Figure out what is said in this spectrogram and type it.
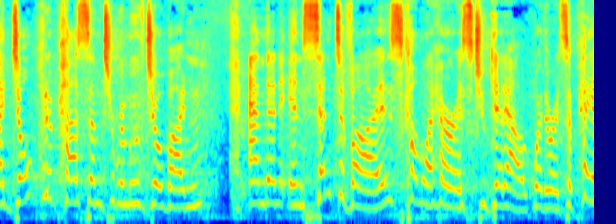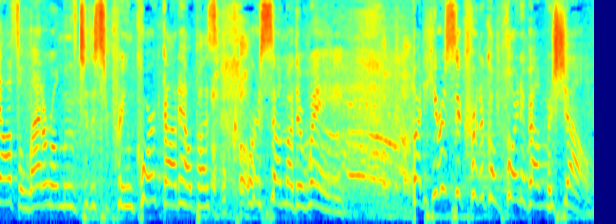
I don't put it past them to remove Joe Biden and then incentivize Kamala Harris to get out, whether it's a payoff, a lateral move to the Supreme Court, God help us, oh, or some other way. Oh, but here's the critical point about Michelle.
